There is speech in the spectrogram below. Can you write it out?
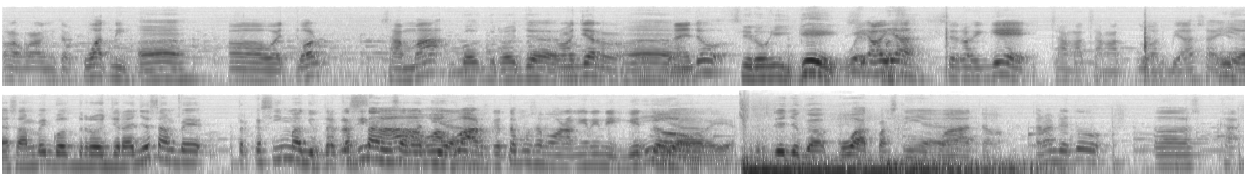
orang-orang yang terkuat nih. Ah, Eh, Whiteboard sama Gold Roger. Roger. Ah. Nah, itu Shirohige. si oh ya, Shirohige sangat-sangat luar biasa ya. Iya, sampai Gold Roger aja sampai terkesima gitu, terkesan Terkesima, sama wah, dia. gua harus ketemu sama orang ini nih, gitu. Iya, iya. Terus dia juga kuat pastinya. Kuat, oh. karena dia tuh ka-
